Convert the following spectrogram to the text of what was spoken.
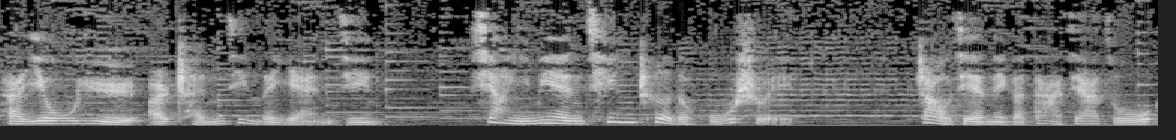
他忧郁而沉静的眼睛，像一面清澈的湖水，照见那个大家族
